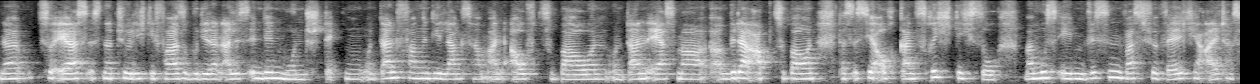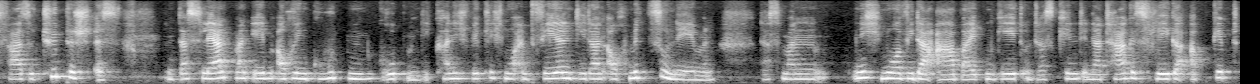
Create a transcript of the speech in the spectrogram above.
Ne, zuerst ist natürlich die Phase, wo die dann alles in den Mund stecken und dann fangen die langsam an aufzubauen und dann erstmal äh, wieder abzubauen. Das ist ja auch ganz richtig so. Man muss eben wissen, was für welche Altersphase typisch ist. Und das lernt man eben auch in guten Gruppen. Die kann ich wirklich nur empfehlen, die dann auch mitzunehmen, dass man nicht nur wieder arbeiten geht und das Kind in der Tagespflege abgibt,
